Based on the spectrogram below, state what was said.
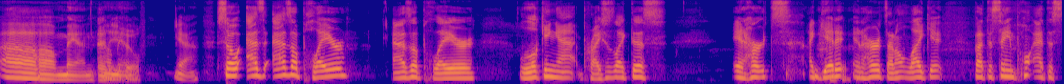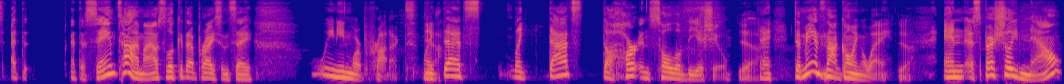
Oh man. Oh, man. Anywho, Yeah. So as as a player, as a player looking at prices like this, it hurts. I get it. It hurts. I don't like it. But at the same point at this at the at the same time, I also look at that price and say, we need more product. Like Yeah. that's like that's the heart and soul of the issue. yeah, Okay. Demand's not going away. yeah, And especially now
